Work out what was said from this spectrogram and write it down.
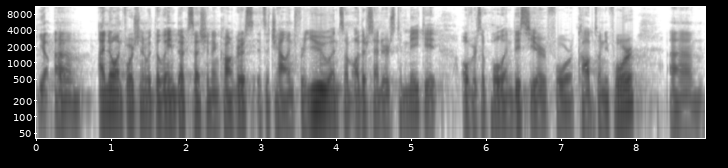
Yeah, better. Um, I know, unfortunately, with the lame duck session in Congress, it's a challenge for you and some other senators to make it over to Poland this year for COP24. Um,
